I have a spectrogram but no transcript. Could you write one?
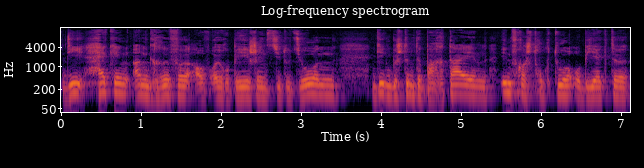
Die Hacking-Angriffe auf europäische Institutionen gegen bestimmte Parteien, Infrastrukturobjekte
